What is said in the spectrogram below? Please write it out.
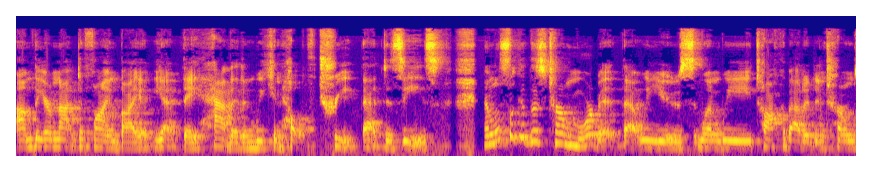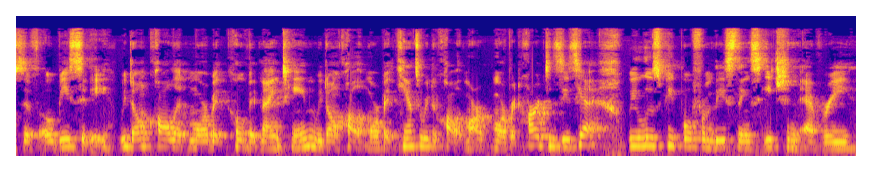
Um, they are not defined by it, yet they have it, and we can help treat that disease. And let's look at this term morbid that we use when we talk about it in terms of obesity. We don't call it morbid COVID 19. We don't call it morbid cancer. We don't call it mor- morbid heart disease. Yet we lose people from these things each and every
